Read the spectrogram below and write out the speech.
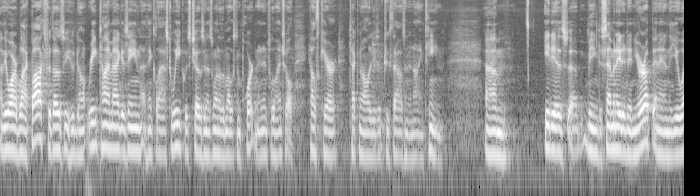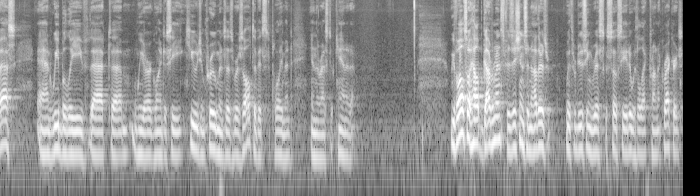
Now, the OR Black Box, for those of you who don't read Time magazine, I think last week was chosen as one of the most important and influential healthcare technologies of 2019. Um, it is uh, being disseminated in Europe and in the US, and we believe that um, we are going to see huge improvements as a result of its deployment in the rest of Canada. We've also helped governments, physicians, and others with reducing risk associated with electronic records.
